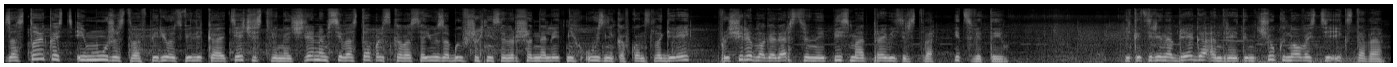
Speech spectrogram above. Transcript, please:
за стойкость и мужество в период Великой Отечественной членам Севастопольского союза бывших несовершеннолетних узников концлагерей вручили благодарственные письма от правительства и цветы. Екатерина Брега, Андрей Тымчук, Новости XTV.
